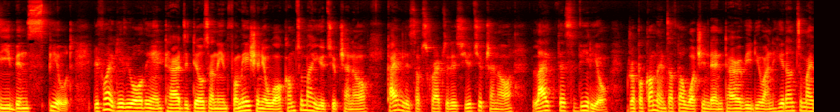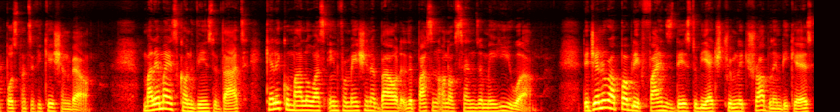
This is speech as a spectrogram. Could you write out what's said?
tea been spilled. Before I give you all the entire details and information, you're welcome to my YouTube channel. Kindly subscribe to this YouTube channel, like this video, drop a comment after watching the entire video and hit on to my post notification bell. Malema is convinced that Kelly Khumalo has information about the passing on of Senzo Meyiwa. The general public finds this to be extremely troubling because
